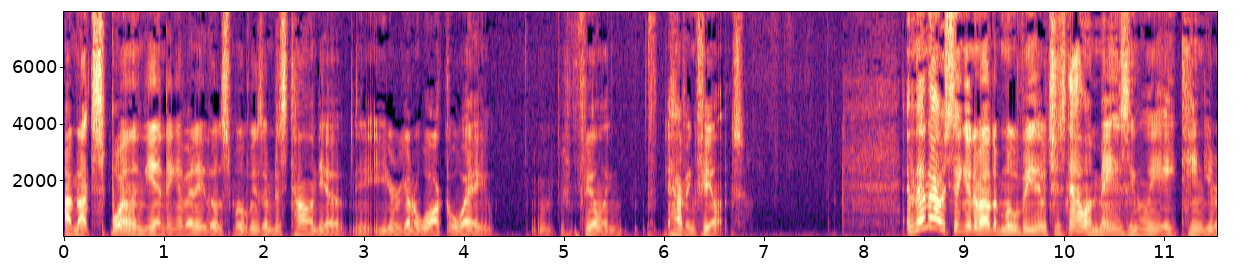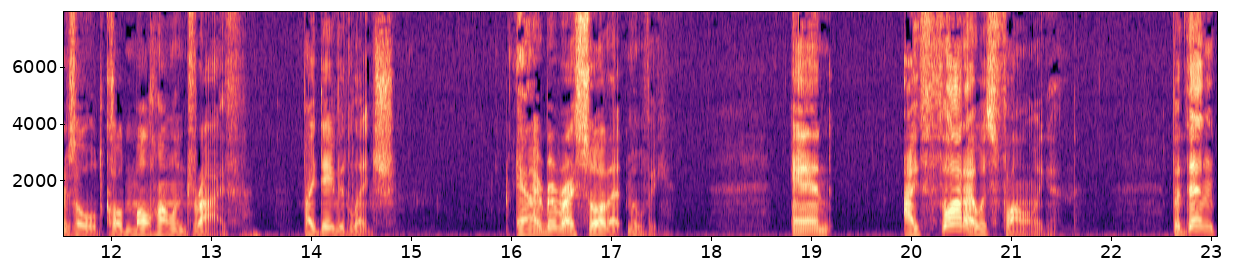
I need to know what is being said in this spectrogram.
I'm not spoiling the ending of any of those movies. I'm just telling you, you're going to walk away feeling, having feelings. And then I was thinking about a movie which is now amazingly 18 years old called Mulholland Drive by David Lynch. And I remember I saw that movie. And I thought I was following it. But then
